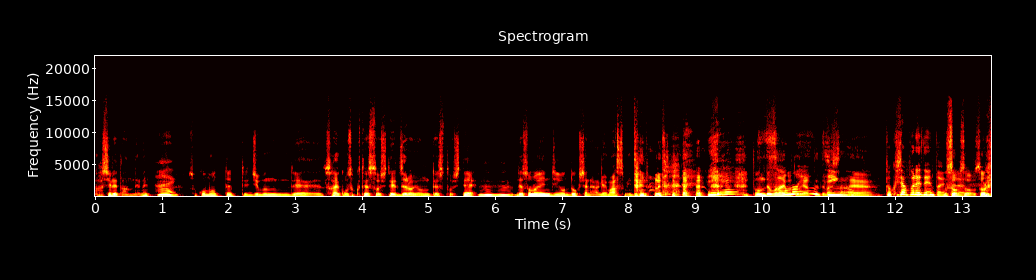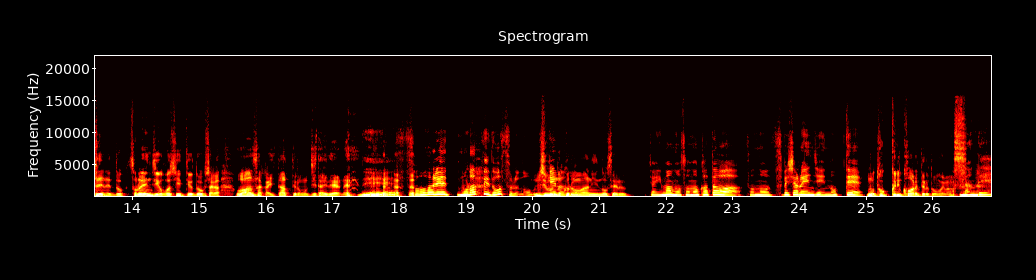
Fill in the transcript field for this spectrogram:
走れたんでね、ごいはい。そこ持ってって自分で最高速テストして04テストしてうんうん。でそのエンジンを読者にあげますみたいなね。えー。とんでもないことをやっててましたね。読者プレゼントにそうそう。それでねどそのエンジン欲しいっていう読者がわんさかいたっていうのも時代だよね。でそれもらってどうするの？自分の車に乗せるじゃあ今もその方はそのスペシャルエンジンに乗ってもうとっくに壊れてると思います。なんで？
